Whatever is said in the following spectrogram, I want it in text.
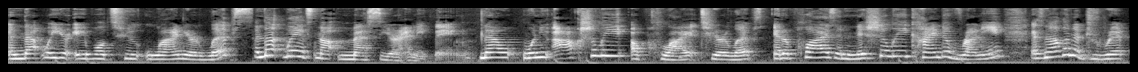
and that way you're able to line your lips, and that way it's not messy or anything. Now, when you actually apply it to your lips, it applies initially kind of runny. It's not gonna drip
